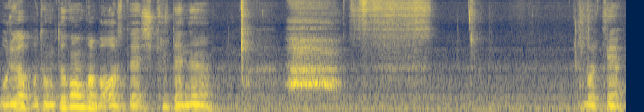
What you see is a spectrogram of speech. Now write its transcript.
우리가 보통 뜨거운 걸 먹었을 때 시킬 때는 하, 뭐 이렇게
